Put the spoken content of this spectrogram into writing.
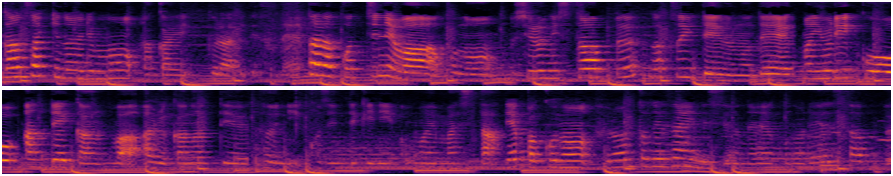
干さっきのよりも高いくらいですね。ただこっちにはこの後ろにストラップがついているので、まあ、よりこう安定感はあるかなっていう風に個人的に思いました。でやっぱこのフロントデザインですよね。このレースアップ。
